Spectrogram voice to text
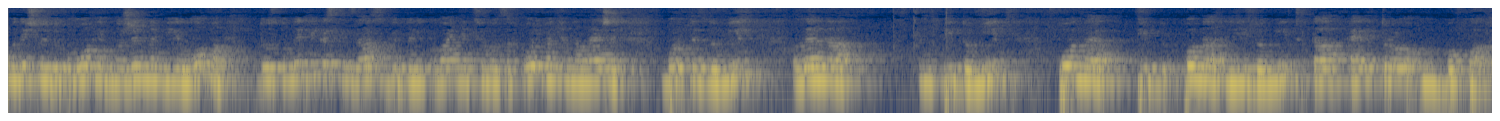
медичної допомоги множинна мієлома до основних лікарських засобів для лікування цього захворювання належать бортезомід, ленапідомід, поналідомід та ельтробопах.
